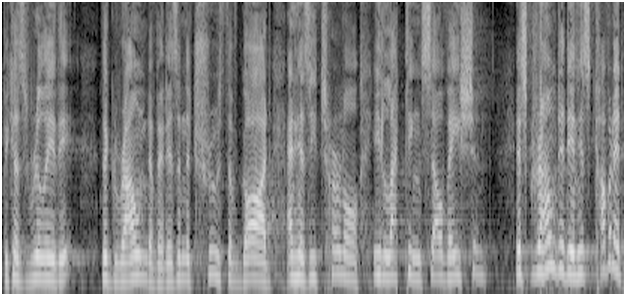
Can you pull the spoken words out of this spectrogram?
Because really, the, the ground of it is in the truth of God and His eternal electing salvation. It's grounded in His covenant,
